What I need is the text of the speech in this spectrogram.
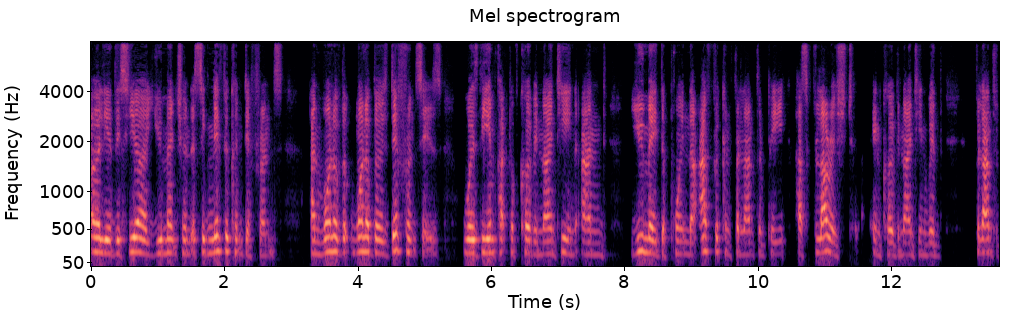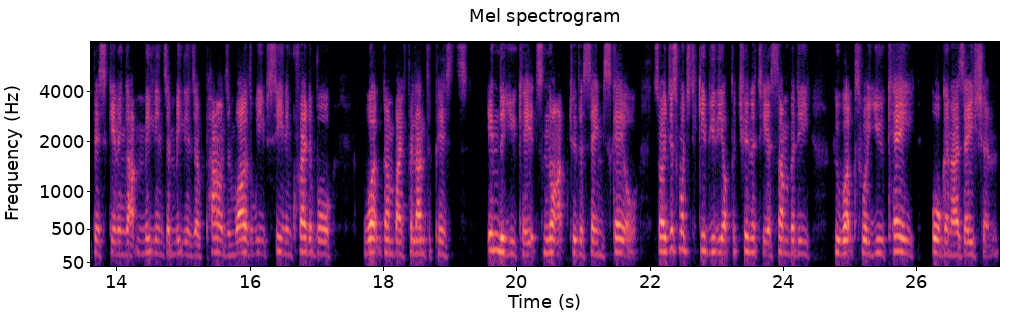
earlier this year, you mentioned a significant difference, and one of the one of those differences was the impact of COVID 19. And you made the point that African philanthropy has flourished in COVID 19 with philanthropists giving up millions and millions of pounds. And while we've seen incredible work done by philanthropists in the UK, it's not up to the same scale. So I just wanted to give you the opportunity as somebody who works for a UK organization,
